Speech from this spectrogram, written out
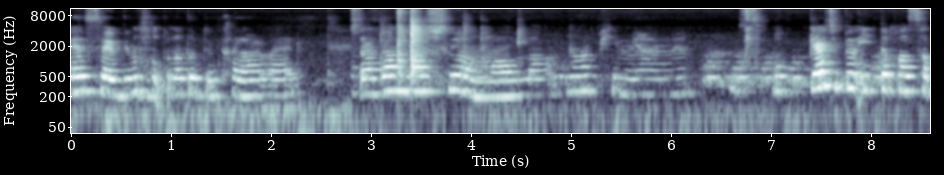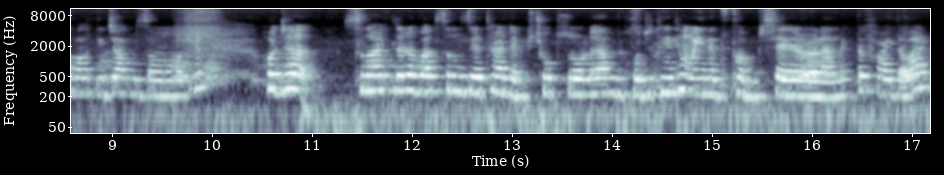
En sevdiğim olduğuna da dün karar verdim. Ben başlıyorum valla. Ne yapayım yani? Bu gerçekten ilk defa sabahlayacağım bir zaman olabilir. Hoca slaytlara baksanız yeter demiş. Çok zorlayan bir hoca değil ama yine de tabii bir şeyler öğrenmekte fayda var.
